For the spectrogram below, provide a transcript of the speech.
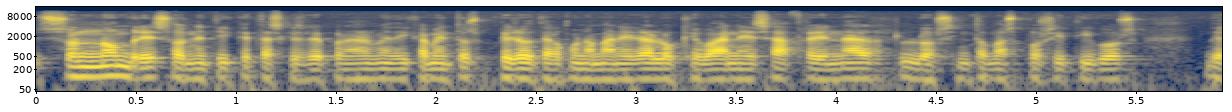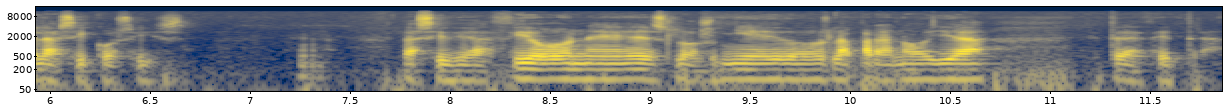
son nombres, son etiquetas que se le ponen a los medicamentos, pero de alguna manera lo que van es a frenar los síntomas positivos de la psicosis las ideaciones, los miedos, la paranoia, etcétera, etcétera.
